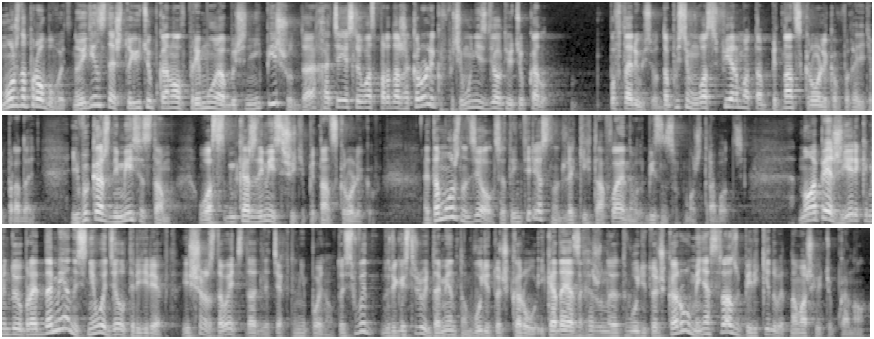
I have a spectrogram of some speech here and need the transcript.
Можно пробовать, но единственное, что YouTube канал впрямую обычно не пишут, да, хотя если у вас продажа кроликов, почему не сделать YouTube канал? Повторюсь, вот допустим у вас ферма, там 15 кроликов вы хотите продать, и вы каждый месяц там, у вас каждый месяц ищете 15 кроликов. Это можно делать, это интересно, для каких-то офлайновых бизнесов может работать. Но опять же, я рекомендую брать домен и с него делать редирект. Еще раз, давайте, да, для тех, кто не понял. То есть вы регистрируете домен там woody.ru, и когда я захожу на этот woody.ru, меня сразу перекидывает на ваш YouTube канал.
